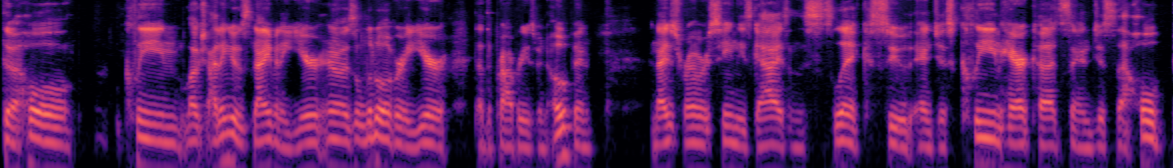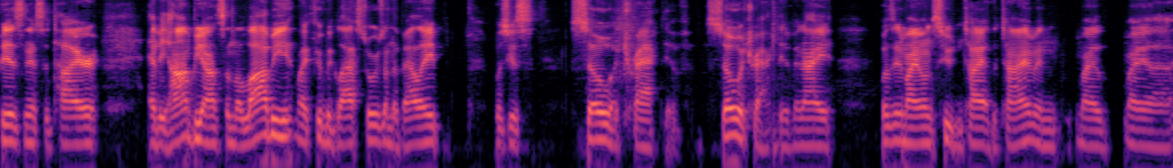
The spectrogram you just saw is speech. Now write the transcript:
the whole clean luxury. I think it was not even a year, it was a little over a year that the property has been open. And I just remember seeing these guys in the slick suit and just clean haircuts and just that whole business attire and the ambiance in the lobby, like through the glass doors on the valet, was just so attractive, so attractive. And I was in my own suit and tie at the time, and my my uh,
